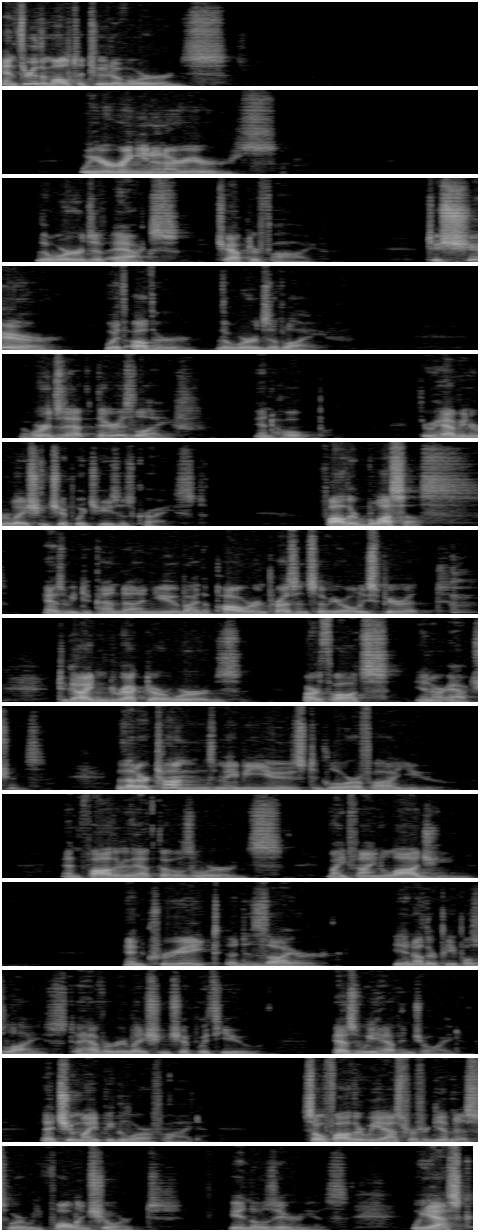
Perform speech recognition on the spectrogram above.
And through the multitude of words, we hear ringing in our ears the words of Acts chapter 5 to share with other the words of life. The words that there is life and hope through having a relationship with Jesus Christ. Father, bless us as we depend on you by the power and presence of your Holy Spirit to guide and direct our words, our thoughts, and our actions, that our tongues may be used to glorify you. And Father, that those words might find lodging and create a desire in other people's lives to have a relationship with you as we have enjoyed, that you might be glorified. So, Father, we ask for forgiveness where we've fallen short in those areas. We ask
